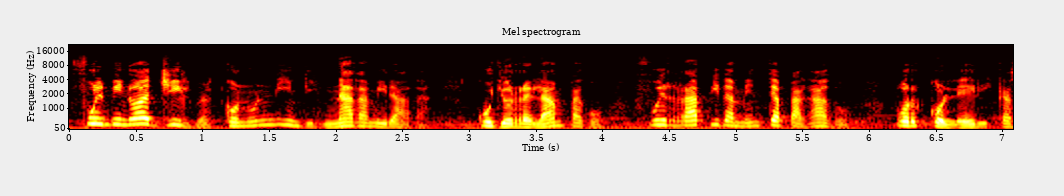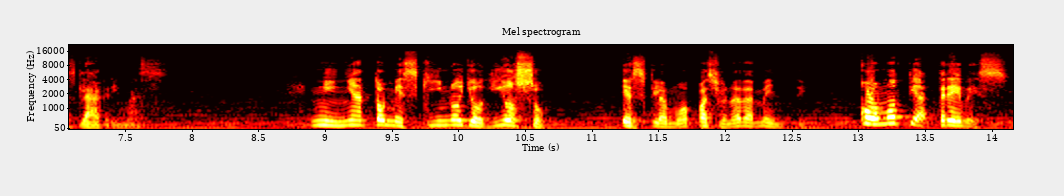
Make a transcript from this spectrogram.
Fulminó a Gilbert con una indignada mirada, cuyo relámpago fue rápidamente apagado por coléricas lágrimas. Niñato mezquino y odioso, exclamó apasionadamente. ¿Cómo te atreves?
